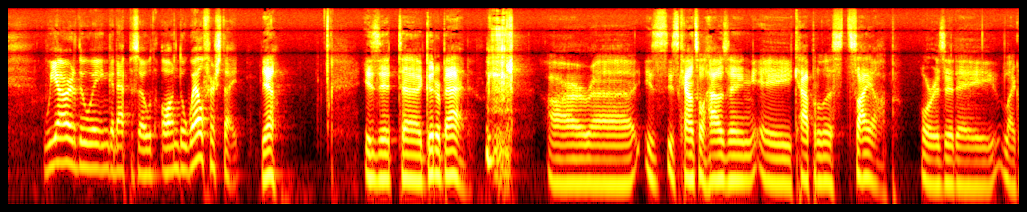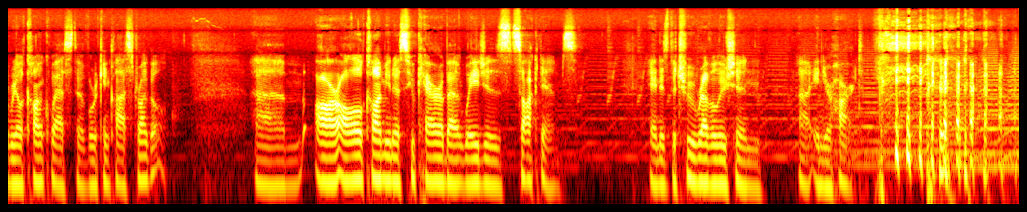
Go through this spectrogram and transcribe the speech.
We are doing an episode on the welfare state. yeah. Is it uh, good or bad? Are uh, is is council housing a capitalist psyop, or is it a like real conquest of working class struggle? Um, are all communists who care about wages socdems? And is the true revolution uh, in your heart?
